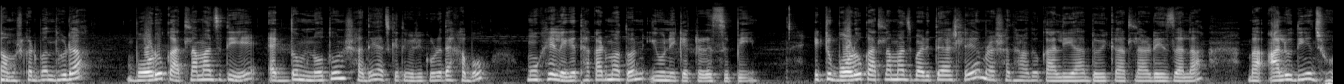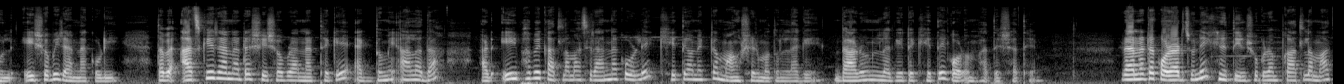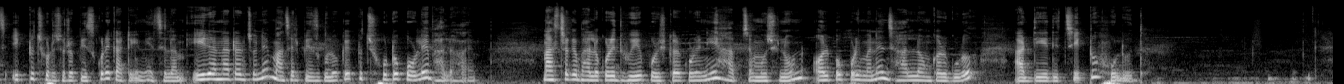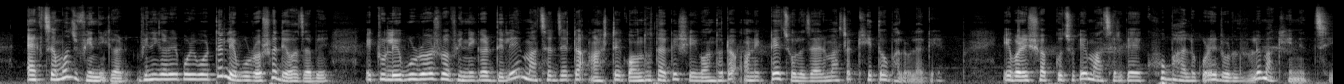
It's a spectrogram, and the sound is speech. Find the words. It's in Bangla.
নমস্কার বন্ধুরা, বড় কাতলা মাছ দিয়ে একদম নতুন স্বাদে আজকে তৈরি করে দেখাবো মুখে লেগে থাকার মতন ইউনিক একটা রেসিপি একটু বড় কাতলা মাছ বাড়িতে আসলে আমরা সাধারণত কালিয়া, দই কাতলা, রেজালা বা আলু দিয়ে ঝোল এইসবই রান্না করি। তবে আজকের রান্নাটা সেসব রান্নার থেকে একদমই আলাদা আর এইভাবে কাতলা মাছ রান্না করলে খেতে অনেকটা মাংসের মতন লাগে, দারুণ লাগে এটা খেতে গরম ভাতের সাথে। রান্নাটা করার জন্য এখানে তিনশো গ্রাম কাতলা মাছ একটু ছোট ছোট পিস করে কাটিয়ে নিয়েছিলাম। এই রান্নাটার জন্য মাছের পিসগুলোকে একটু ছোট করলে ভালো হয়। মাছটাকে ভালো করে ধুয়ে পরিষ্কার করে নিয়ে হাফ চামচ নুন, অল্প পরিমাণে ঝাল লঙ্কার গুঁড়ো আর দিয়ে দিচ্ছি একটু হলুদ। এক চামচ ভিনিগার। ভিনিগারের পরিবর্তে লেবুর রসও দেওয়া যাবে। একটু লেবুর রস বা ভিনিগার দিলে মাছের যেটা আঁশটে গন্ধ থাকে, সেই গন্ধটা অনেকটাই চলে যায় আর মাছটা খেতেও ভালো লাগে। এবারে সব কিছুকে মাছের গায়ে খুব ভালো করে রোলে রোলে মাখিয়ে নিচ্ছি।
